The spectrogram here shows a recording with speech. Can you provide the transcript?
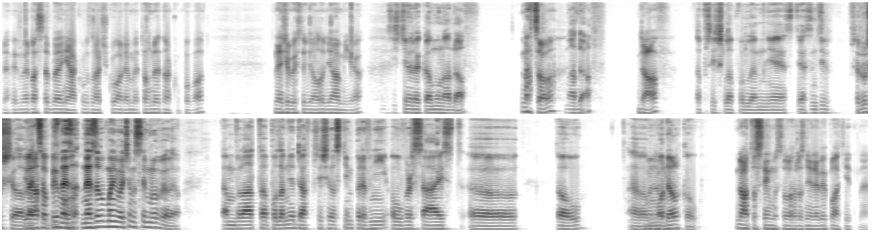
nevím, vedle sebe nějakou značku a jdeme to hned nakupovat. Ne, že bych to dělal, to dělá Míra. Tím reklamu na DAF? Na co? Na DAF? DAF? Ta přišla podle mě, já jsem ti přerušil, ale nez, nezapomeň, o čem jsi mluvil, jo. Tam byla ta, podle mě DAF přišel s tím první oversized uh, tou uh, Model. modelkou. No a to se jim muselo hrozně nevyplatit, ne?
